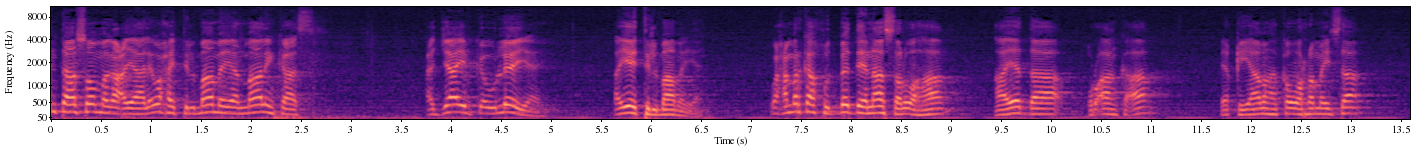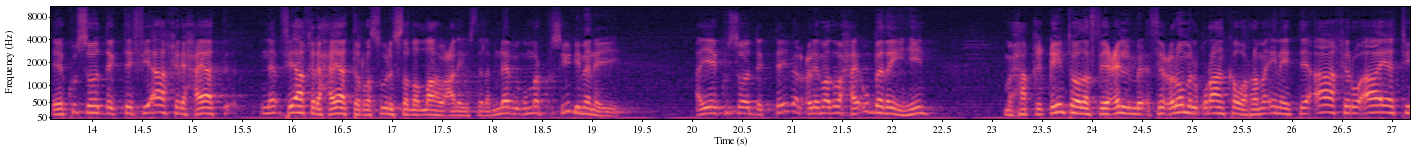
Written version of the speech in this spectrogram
intaasoo magacyaale waxay tilmaamayaan maalinkaas cajaa'ibka uu leeyahay ayay tilmaamayaan. Waxaa markaa khudbaddeenna asal u ahaa aayadda qur'aanka ah ee qiyaamaha ka warramaysa ee ku soo degtay fii aakhiri xayaati fii aakhiri xayaati rasuuli sala allahu calayhi wasalam nebigu markuu sii dhimanayay ayay ku soo degtay bal culimmadu waxay u badan yihiin muxaqiqiintooda fii culuumi lqur'aan ka warrama inay tahay aakhiru aayati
